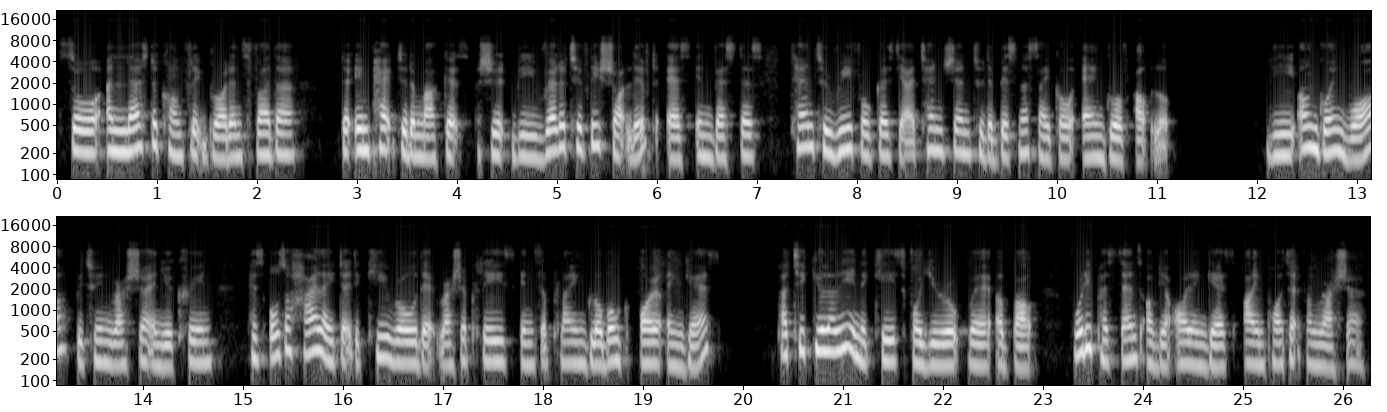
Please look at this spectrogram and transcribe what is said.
So, unless the conflict broadens further, the impact to the markets should be relatively short lived as investors tend to refocus their attention to the business cycle and growth outlook. The ongoing war between Russia and Ukraine has also highlighted the key role that Russia plays in supplying global oil and gas, particularly in the case for Europe, where about 40% of their oil and gas are imported from Russia.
